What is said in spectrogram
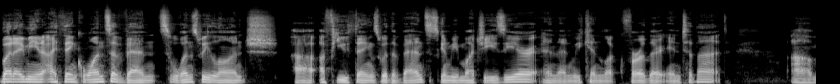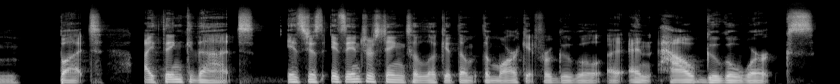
But I mean, I think once events, once we launch uh, a few things with events, it's going to be much easier. And then we can look further into that. Um, but I think that it's just, it's interesting to look at the, the market for Google uh, and how Google works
